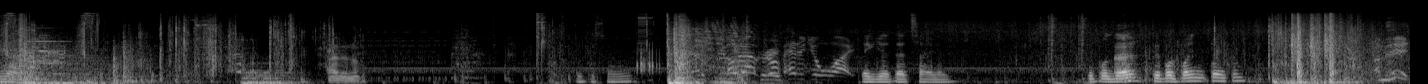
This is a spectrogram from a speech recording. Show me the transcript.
No. I don't know. Take the silence. Loadout drop headed your way. Take you that silent. People there. Huh? People point, pointing. I'm hit.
